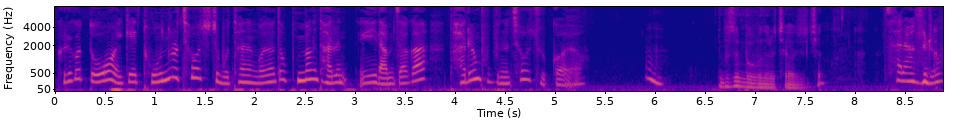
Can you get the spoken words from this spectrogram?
그리고 또 이게 돈으로 채워주지 못하는 거는 또 분명히 다른 이 남자가 다른 부분을 채워줄 거예요. 무슨 부분으로 채워주죠? 사랑으로.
